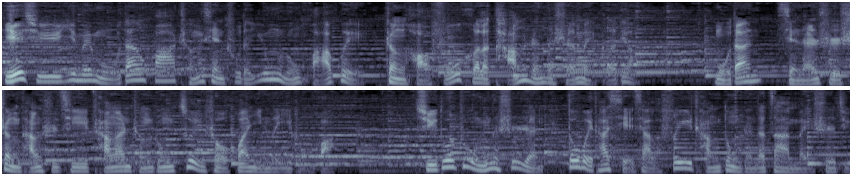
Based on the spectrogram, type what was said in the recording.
也许因为牡丹花呈现出的雍容华贵，正好符合了唐人的审美格调。牡丹显然是盛唐时期长安城中最受欢迎的一种花，许多著名的诗人都为它写下了非常动人的赞美诗句。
